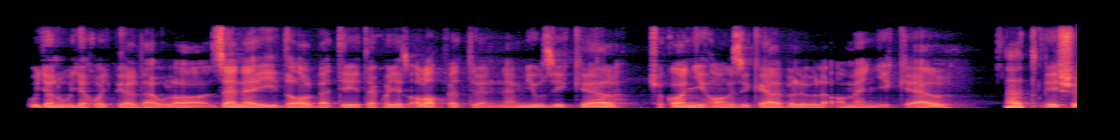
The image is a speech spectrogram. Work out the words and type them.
ugyanúgy, ahogy például a zenei dalbetétek, hogy ez alapvetően nem musical, csak annyi hangzik el belőle, amennyi kell, Hát, és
